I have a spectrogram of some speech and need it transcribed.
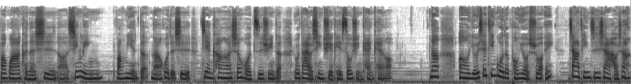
包括可能是呃心灵。方面的那或者是健康啊生活资讯的，如果大家有兴趣，也可以搜寻看看哦。那呃，有一些听过的朋友说，诶，乍听之下好像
